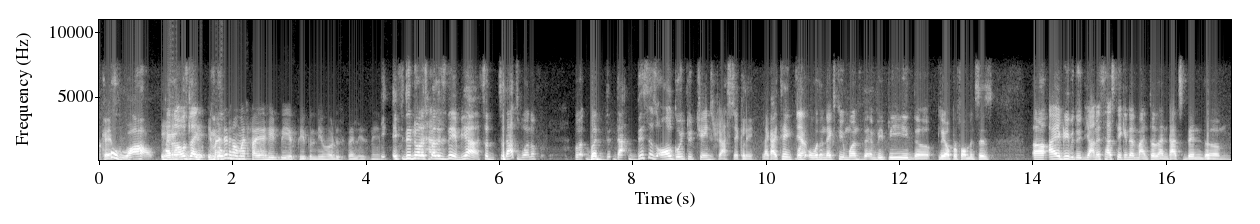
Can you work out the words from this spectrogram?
Okay. Oh wow! And I was like, I- you know- imagine how much higher he'd be if people knew how to spell his name. if they know how to spell his name, yeah. So, so that's one of, but but that this is all going to change drastically. Like I think for Yeah. the, over the next few months, the MVP, the playoff performances, uh, I agree with you. Giannis has taken that mantle, and that's been the um,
